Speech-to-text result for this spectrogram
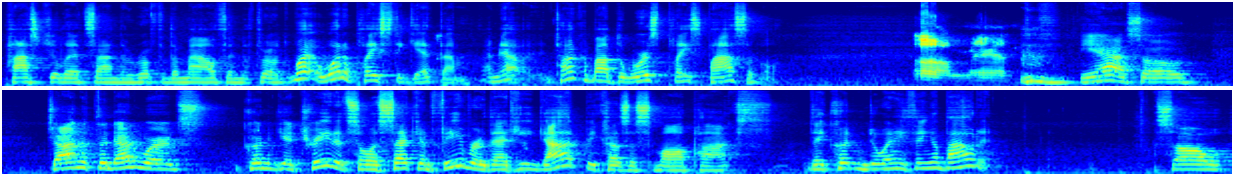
pustules on the roof of the mouth and the throat. What, what a place to get them. I mean, talk about the worst place possible. Oh, man. yeah, so Jonathan Edwards couldn't get treated, so a second fever that he got because of smallpox, they couldn't do anything about it. So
